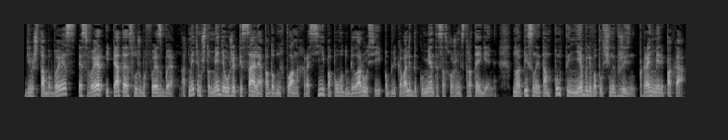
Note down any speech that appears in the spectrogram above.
Генштаба ВС, СВР и Пятая служба ФСБ. Отметим, что медиа уже писали о подобных планах России по поводу Беларуси и публиковали документы со схожими стратегиями. Но описанные там пункты не были воплощены в жизнь, по крайней мере пока.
